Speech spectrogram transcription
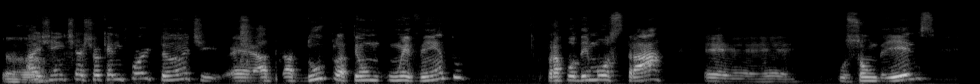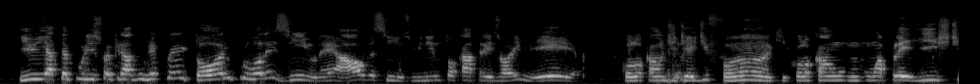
Uhum. a gente achou que era importante é, a, a dupla ter um, um evento para poder mostrar é, é, o som deles. E até por isso foi criado um repertório para o rolezinho, né? Algo assim, os meninos tocar três horas e meia, colocar um DJ de funk, colocar um- uma playlist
